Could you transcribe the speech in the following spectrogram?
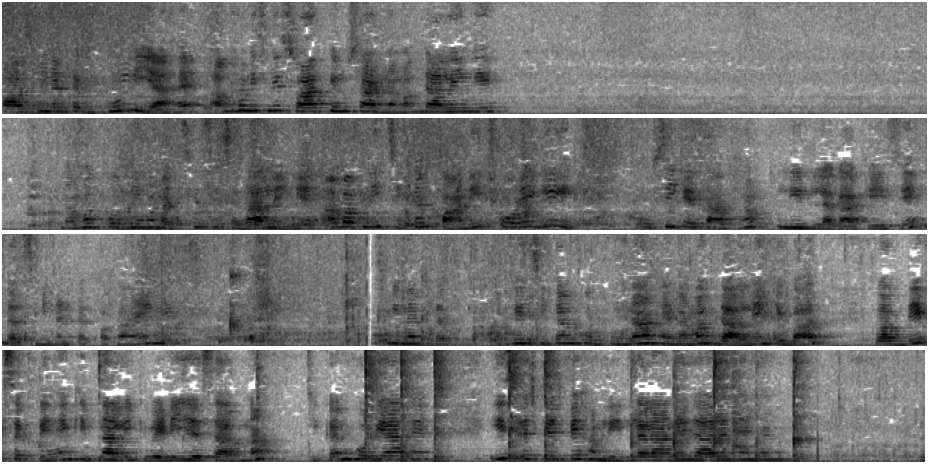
पाँच मिनट तक भून लिया है। अब हम इसमें स्वाद के अनुसार नमक डालेंगे। नमक को अच्छे से चला लेंगे। अब अपनी चिकन पानी छोड़ेगी। उसी के साथ हम लीड लगा के इसे 10 मिनट तक पकाएँगे। 10 मिनट तक अपने चिकन को भूना है नमक डालने के बाद। तो आप देख सकते हैं कितना लिक्विडी जैसा अपना चिकन हो गया है। इस स्टेज पे हम लीड लगाने जा रहे हैं। तो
